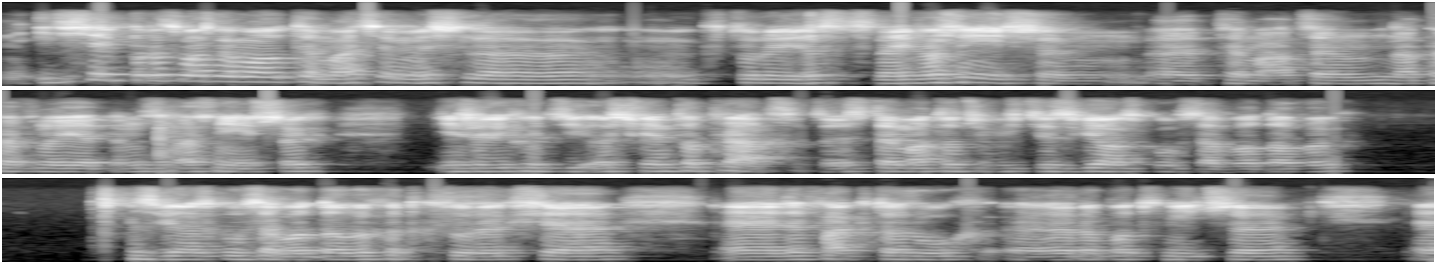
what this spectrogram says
I dzisiaj porozmawiamy o temacie, myślę, który jest najważniejszym tematem, na pewno jednym z ważniejszych, jeżeli chodzi o święto pracy. To jest temat oczywiście związków zawodowych. Związków zawodowych, od których się e, de facto ruch e, robotniczy e,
